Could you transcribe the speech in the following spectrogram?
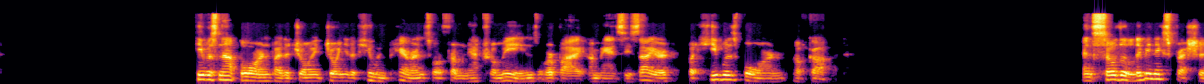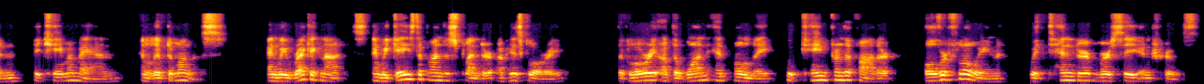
He was not born by the joint joining of human parents or from natural means or by a man's desire, but he was born of God. And so the living expression became a man and lived among us. And we recognized and we gazed upon the splendor of his glory, the glory of the one and only who came from the Father, overflowing with tender mercy and truth.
